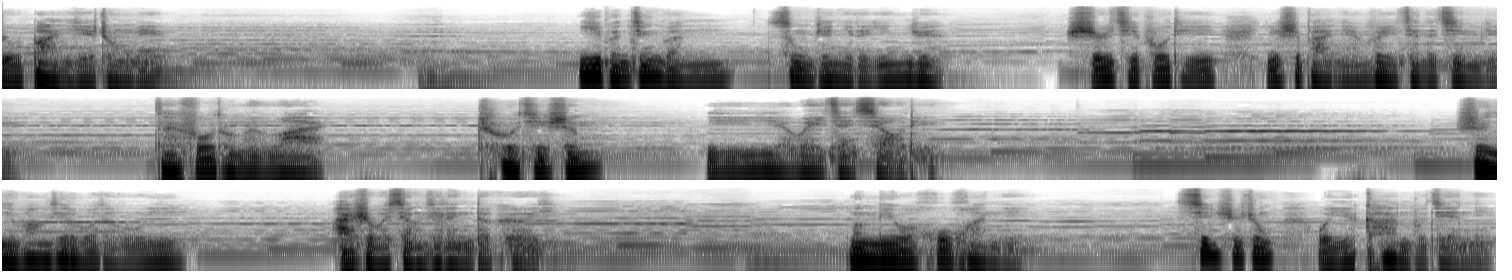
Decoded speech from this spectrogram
如半夜钟鸣。一本经文送别你的音乐，拾起菩提已是百年未见的境遇，在佛陀门外，啜泣声。一夜未见消停，是你忘记了我的无意，还是我想起了你的可以？梦里我呼唤你，现实中我也看不见你。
